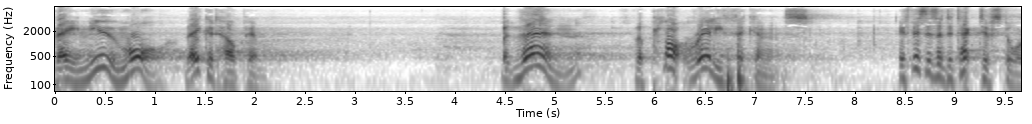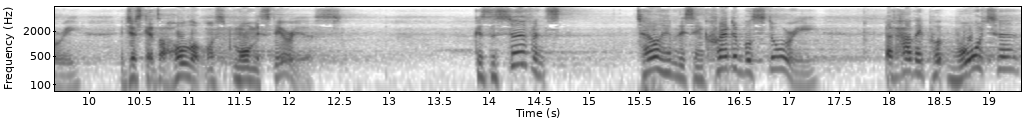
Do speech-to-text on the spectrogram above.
They knew more. They could help him. But then the plot really thickens. If this is a detective story, it just gets a whole lot more mysterious. Because the servants tell him this incredible story of how they put water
